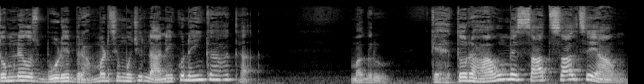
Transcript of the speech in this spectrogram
तुमने उस बूढ़े ब्राह्मण से मुझे लाने को नहीं कहा था। मगरू, कह तो रहा हूँ मैं सात साल से यहाँ हूँ।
